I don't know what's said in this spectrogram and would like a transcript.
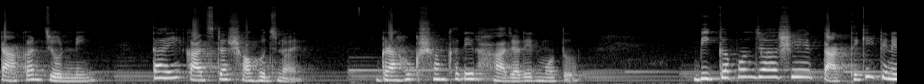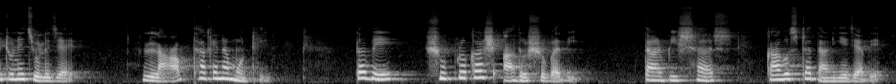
টাকার জোর নেই, তাই কাজটা সহজ নয়। গ্রাহক সংখ্যাদের হাজারের মতো। বিজ্ঞাপন যা আসে তার থেকেই টেনে টুনে চলে যায়। লাভ থাকে না মোটেই। তবে সুপ্রকাশ আদর্শবাদী। তার বিশ্বাস কাগজটা দাঁড়িয়ে যাবে।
